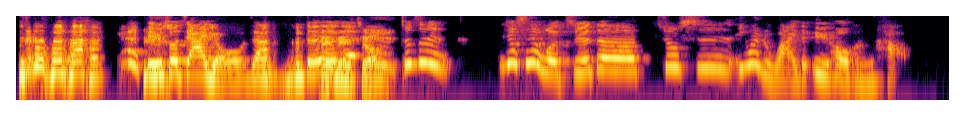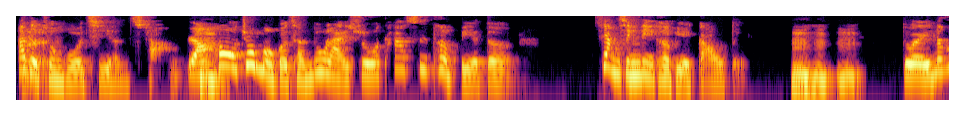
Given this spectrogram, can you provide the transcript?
比如说加油这样，对对对，对没错。就是就是，我觉得就是因为乳癌的预后很好，它的存活期很长，然后就某个程度来说，它是特别的向心力特别高的。嗯嗯嗯。对，然后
